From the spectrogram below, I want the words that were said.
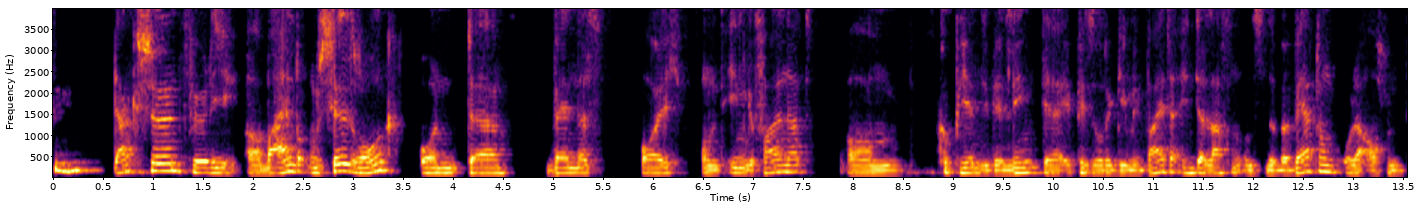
Mhm. Dankeschön für die äh, beeindruckende Schilderung und äh, wenn es euch und Ihnen gefallen hat, ähm, kopieren Sie den Link der Episode, geben ihn weiter, hinterlassen uns eine Bewertung oder auch ein,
